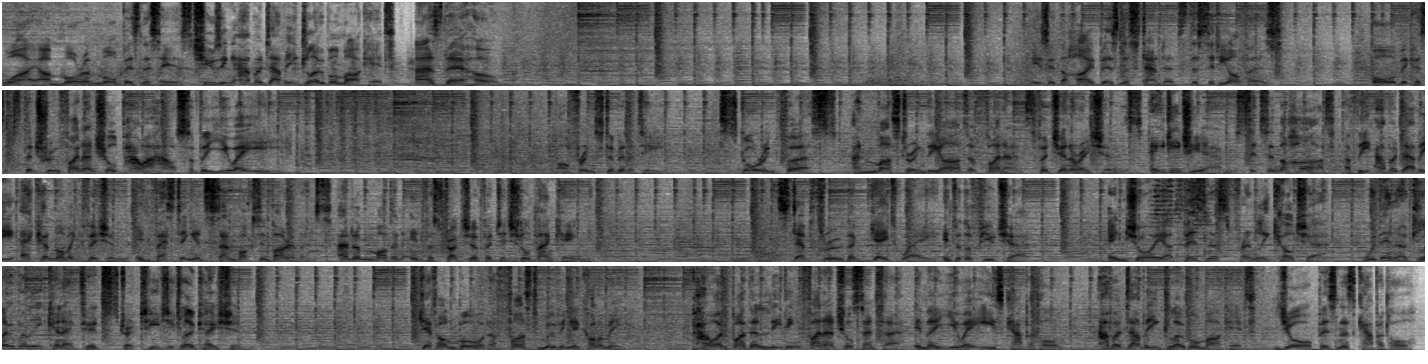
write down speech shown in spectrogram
why are more and more businesses choosing Abu Dhabi Global Market as their home. Is it the high business standards the city offers? Or because it's the true financial powerhouse of the UAE? Offering stability, scoring first, and mastering the art of finance for generations. ADGM sits in the heart of the Abu Dhabi economic vision, investing in sandbox environments and a modern infrastructure for digital banking. Step through the gateway into the future Enjoy a business-friendly culture within a globally connected strategic location. Get on board a fast-moving economy powered by the leading financial centre in the UAE's capital. Abu Dhabi Global Market, your business capital.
